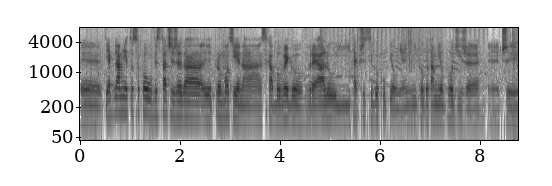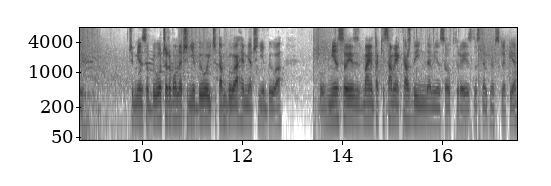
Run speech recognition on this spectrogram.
Yy, jak dla mnie to Sokołu wystarczy, że da y, promocję na schabowego w realu i tak wszyscy go kupią, nie? Nikogo tam nie obchodzi, że yy, czy, czy mięso było czerwone, czy nie było i czy tam była chemia, czy nie była. Bo mięso jest, mają takie same jak każde inne mięso, które jest dostępne w sklepie.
